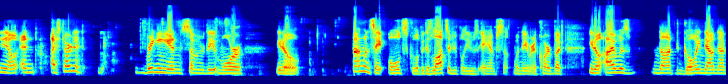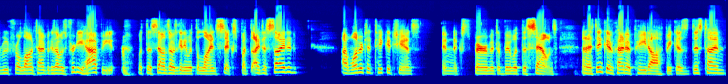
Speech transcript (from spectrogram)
You know, and I started bringing in some of the more, you know, I wouldn't say old school because lots of people use amps when they record, but you know, I was not going down that route for a long time because I was pretty happy with the sounds I was getting with the Line 6, but I decided I wanted to take a chance and experiment a bit with the sounds. And I think it kind of paid off because this time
